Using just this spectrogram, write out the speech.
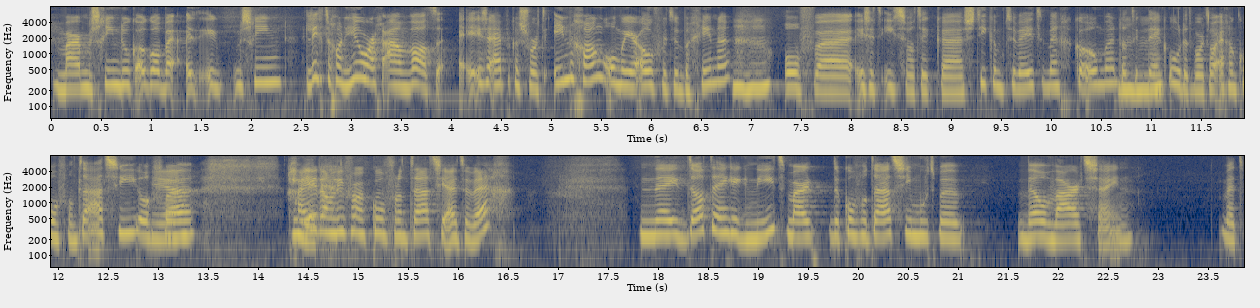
maar misschien doe ik ook wel bij. Ik, misschien ligt er gewoon heel erg aan wat. Is, heb ik een soort ingang om hierover te beginnen? Mhm. Of eh, is het iets wat ik eh, stiekem te weten ben gekomen? Dat Mhm. ik denk, oeh, dat wordt wel echt een confrontatie. Of, Ja. eh, Ga je dan liever een confrontatie uit de weg? nee, dat denk ik niet. Maar de confrontatie moet me wel waard zijn. Met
